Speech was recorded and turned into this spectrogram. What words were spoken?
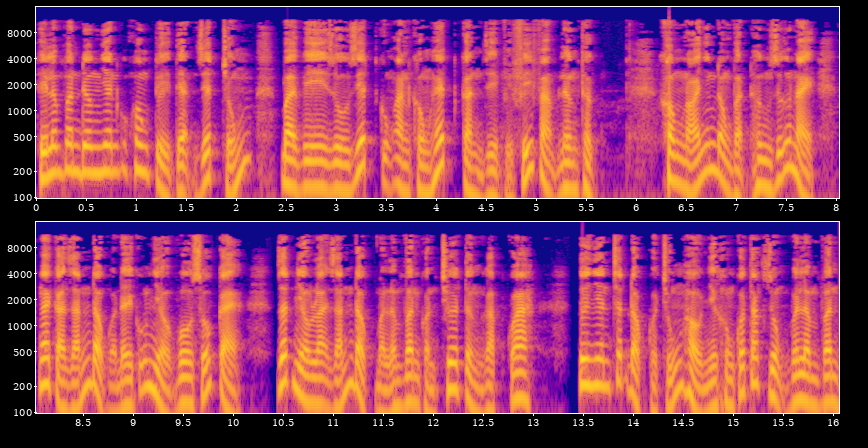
thì lâm vân đương nhiên cũng không tùy tiện giết chúng, bởi vì dù giết cũng ăn không hết, cần gì phải phí phạm lương thực. Không nói những động vật hung dữ này, ngay cả rắn độc ở đây cũng nhiều vô số kể. Rất nhiều loại rắn độc mà lâm vân còn chưa từng gặp qua. Tuy nhiên chất độc của chúng hầu như không có tác dụng với lâm vân.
